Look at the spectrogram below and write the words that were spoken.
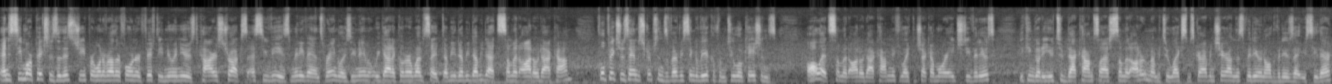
And to see more pictures of this Jeep or one of our other 450 new and used cars, trucks, SUVs, minivans, Wranglers, you name it, we got it. Go to our website, www.summitauto.com. Full pictures and descriptions of every single vehicle from two locations, all at summitauto.com. And if you'd like to check out more HD videos, you can go to youtube.com slash summitauto. Remember to like, subscribe, and share on this video and all the videos that you see there.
